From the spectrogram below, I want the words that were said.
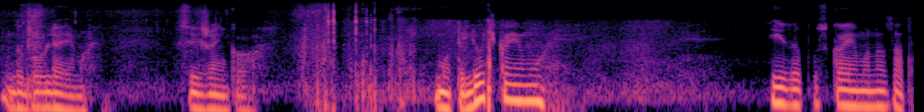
Добавляємо свіженького мотилючка йому і запускаємо назад.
